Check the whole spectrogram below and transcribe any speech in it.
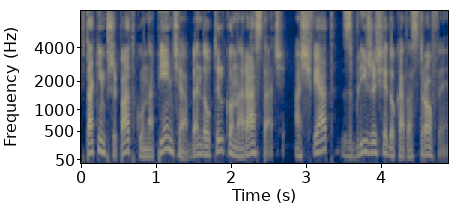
W takim przypadku napięcia będą tylko narastać, a świat zbliży się do katastrofy.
